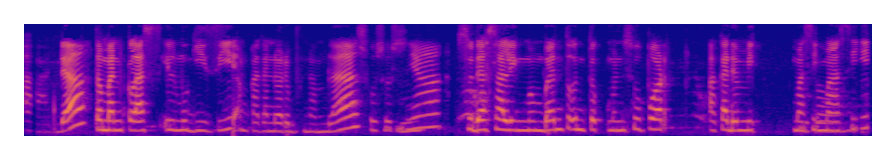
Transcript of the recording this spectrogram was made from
ada teman kelas ilmu gizi angkatan 2016 khususnya hmm. sudah saling membantu untuk mensupport akademik masing-masing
